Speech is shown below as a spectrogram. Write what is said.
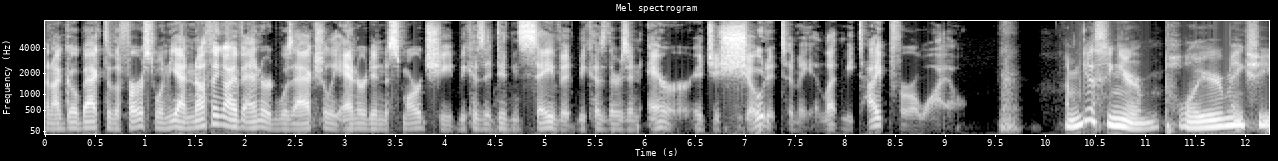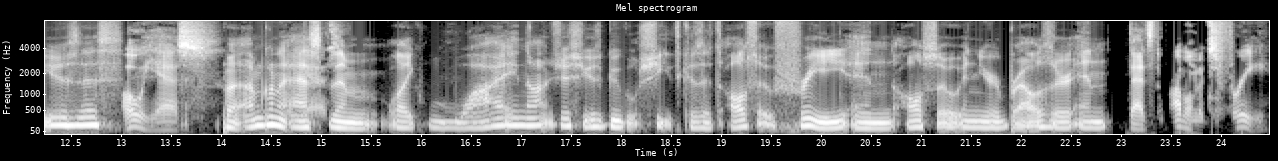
And I go back to the first one. Yeah, nothing I've entered was actually entered into Smartsheet because it didn't save it because there's an error. It just showed it to me and let me type for a while. I'm guessing your employer makes you use this, Oh, yes. but I'm going to Oh, ask yes. them, like, why not just use Google Sheets? Because it's also free and also in your browser. And That's the problem. It's free.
